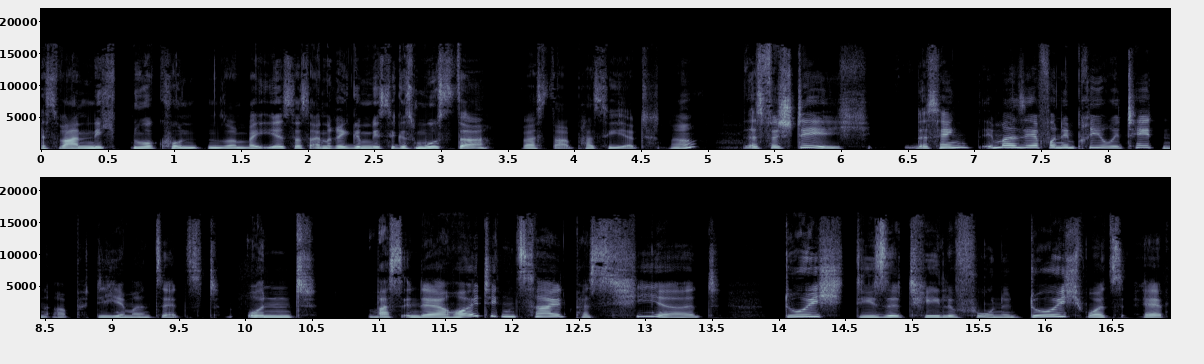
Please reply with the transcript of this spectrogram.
Es waren nicht nur Kunden, sondern bei ihr ist das ein regelmäßiges Muster, was da passiert. Ne? Das verstehe ich. Das hängt immer sehr von den Prioritäten ab, die jemand setzt. Und was in der heutigen Zeit passiert durch diese Telefone, durch WhatsApp,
